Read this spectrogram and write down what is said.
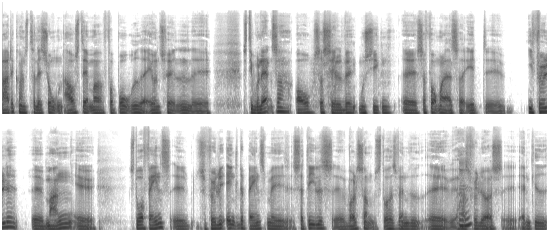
rette konstellation afstemmer forbruget af eventuelle øh, stimulanser og så selve musikken, øh, så får man altså et, øh, ifølge øh, mange øh, store fans, øh, selvfølgelig enkelte bands med særdeles øh, voldsomt storhedsvandvid, øh, mm. har selvfølgelig også øh, angivet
